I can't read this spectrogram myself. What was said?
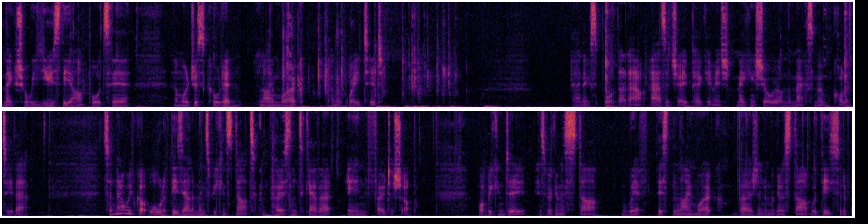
make sure we use the artboards here, and we'll just call it line work kind of weighted and export that out as a JPEG image, making sure we're on the maximum quality there. So now we've got all of these elements, we can start to compose them together in Photoshop. What we can do is we're going to start with this line work version and we're going to start with the sort of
